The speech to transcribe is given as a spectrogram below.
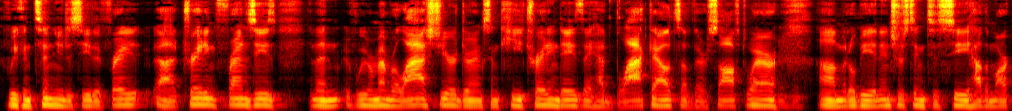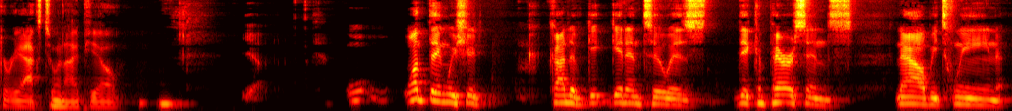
if we continue to see the fra- uh, trading frenzies, and then if we remember last year during some key trading days, they had blackouts of their software. Mm-hmm. Um, it'll be an interesting to see how the market reacts to an IPO one thing we should kind of get, get into is the comparisons now between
